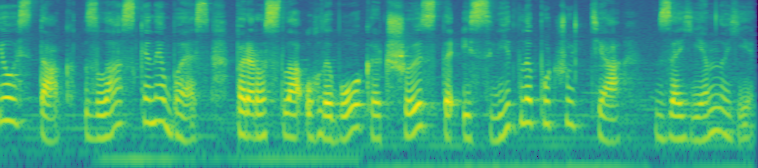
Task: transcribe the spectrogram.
і ось так з ласки небес переросла у глибоке, чисте і світле почуття взаємної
